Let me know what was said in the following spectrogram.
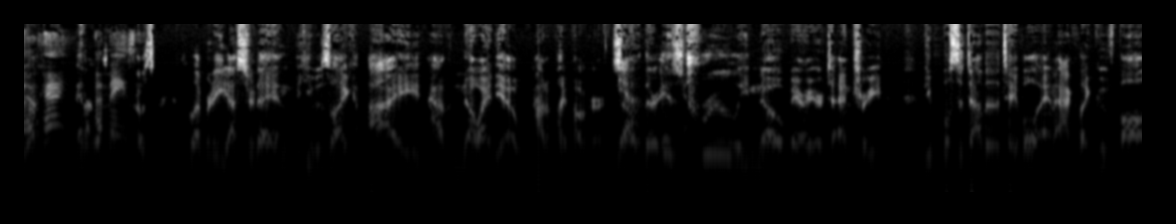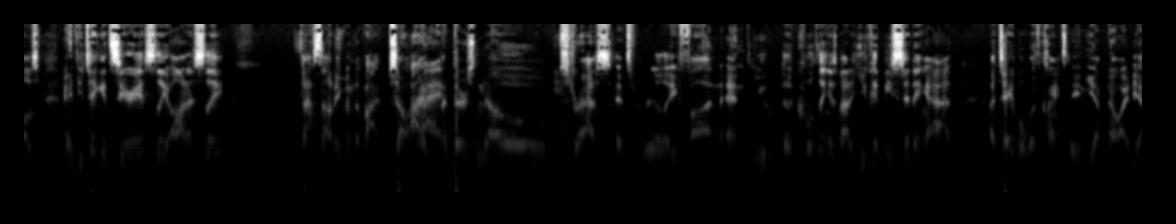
Yeah. Okay, And I was, amazing. I was talking a celebrity yesterday, and he was like, "I have no idea how to play poker." So Yeah. there is Yeah. truly no barrier to entry. People sit down at the table and act like goofballs, and if you take it seriously, honestly, that's not even the vibe. So I, there's no Yeah. stress. It's really fun, and you. The cool thing is about it, you could be sitting at a table with Clancy, and you have no idea.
